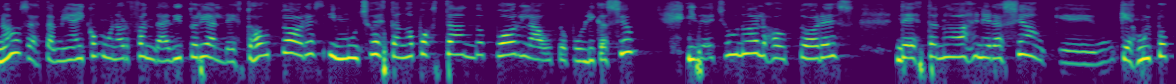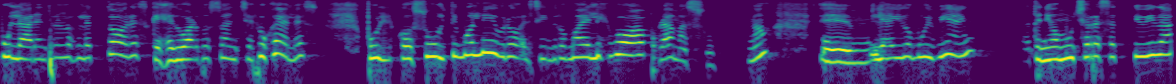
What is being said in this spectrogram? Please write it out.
¿no? O sea, también hay como una orfandad editorial de estos autores y muchos están apostando por la autopublicación. Y de hecho uno de los autores de esta nueva generación, que, que, es muy popular entre los lectores, que es Eduardo Sánchez Rugeles, publicó su último libro, El síndrome de Lisboa, por Amazon. ¿no? Eh, le ha ido muy bien, ha tenido mucha receptividad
